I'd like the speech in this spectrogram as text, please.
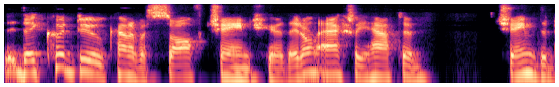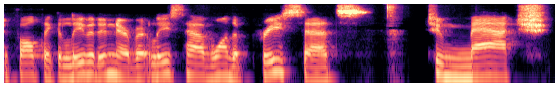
they could do kind of a soft change here. They don't actually have to change the default. They could leave it in there, but at least have one of the presets to match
